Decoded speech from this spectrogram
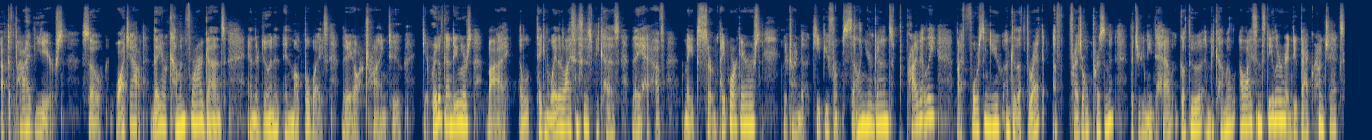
up to five years. So watch out. They are coming for our guns and they're doing it in multiple ways. They are trying to get rid of gun dealers by taking away their licenses because they have made certain paperwork errors. They're trying to keep you from selling your guns privately by forcing you under the threat of federal imprisonment that you need to have go through and become a, a licensed dealer and do background checks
